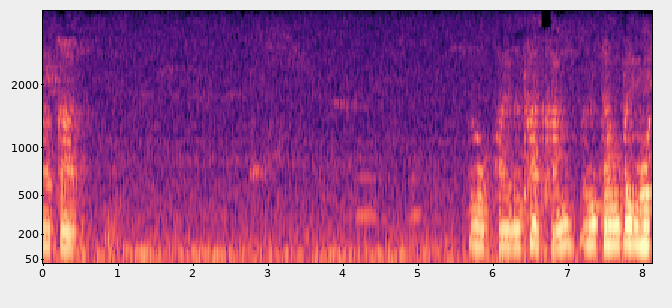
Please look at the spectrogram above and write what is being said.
อากาศ โลกภายในธาตุขันอนิจจังไปหมด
